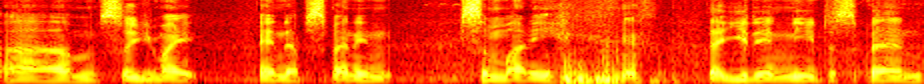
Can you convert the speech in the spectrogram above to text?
Um, so you might end up spending some money that you didn't need to spend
